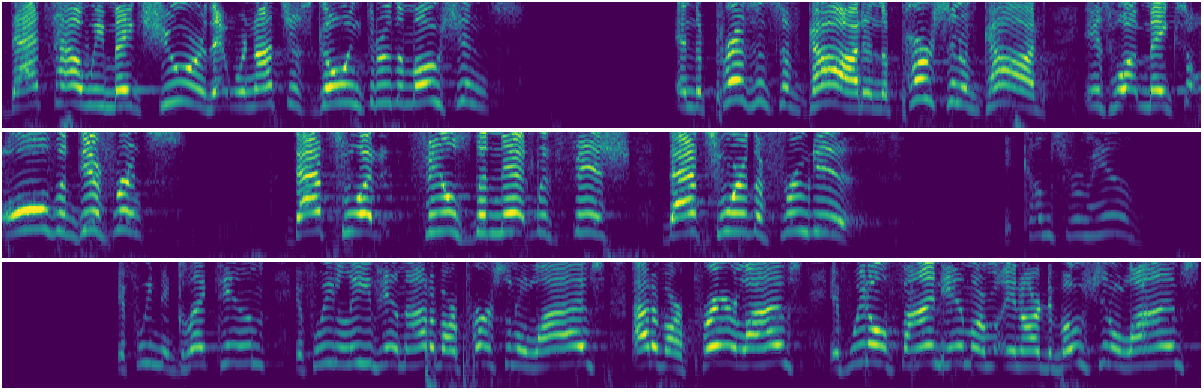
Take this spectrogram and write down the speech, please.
That's how we make sure that we're not just going through the motions. And the presence of God and the person of God is what makes all the difference. That's what fills the net with fish. That's where the fruit is. It comes from Him. If we neglect Him, if we leave Him out of our personal lives, out of our prayer lives, if we don't find Him in our devotional lives,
